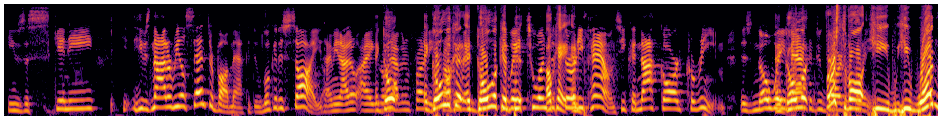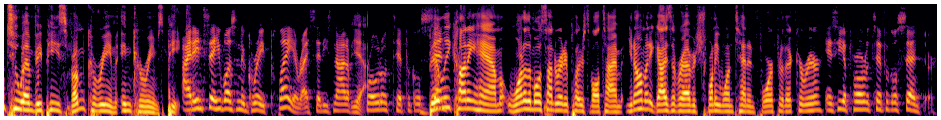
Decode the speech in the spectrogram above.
He was a skinny. He, he was not a real center. Bob McAdoo. Look at his size. I mean, I don't. I don't go- have it in front of me. go look at- and go look he at weighed 230 okay, and- pounds. He could not guard Kareem. There's no way go look. First of all, Kareem. he he won two MVPs from Kareem in Kareem's peak. I didn't say he wasn't a great player. I said he's not a Yeah. prototypical Billy center. Cunningham, one of the most underrated players of all time. You know how many guys ever averaged 21, 10, and 4 for their career? Is he a prototypical center?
